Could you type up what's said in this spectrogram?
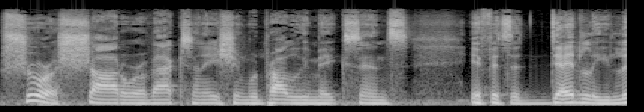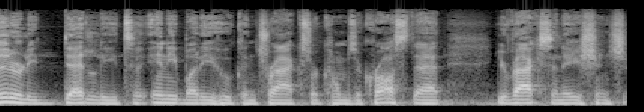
sure, a shot or a vaccination would probably make sense if it's a deadly, literally deadly to anybody who contracts or comes across that, your vaccination sh-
